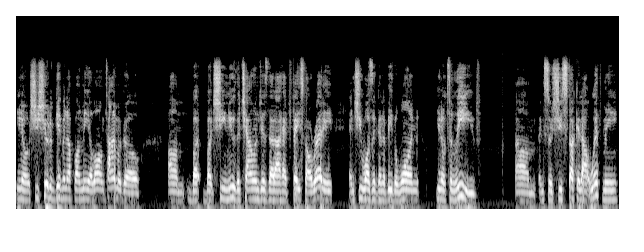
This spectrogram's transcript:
you know she should have given up on me a long time ago. Um, but but she knew the challenges that I had faced already, and she wasn't going to be the one, you know, to leave. Um, and so she stuck it out with me.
